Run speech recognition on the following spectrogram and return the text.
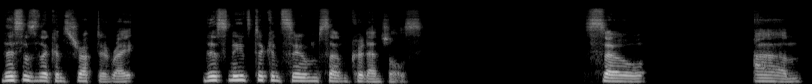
this is the constructor, right? This needs to consume some credentials. So, um,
